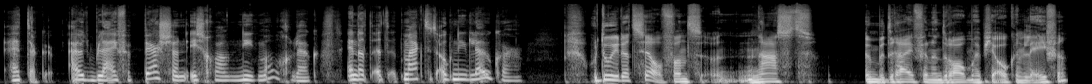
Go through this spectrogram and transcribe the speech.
het eruit blijven persen is gewoon niet mogelijk. En dat, het, het maakt het ook niet leuker. Hoe doe je dat zelf? Want eh, naast een bedrijf en een droom heb je ook een leven.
